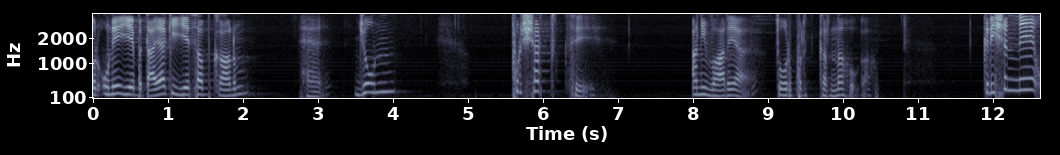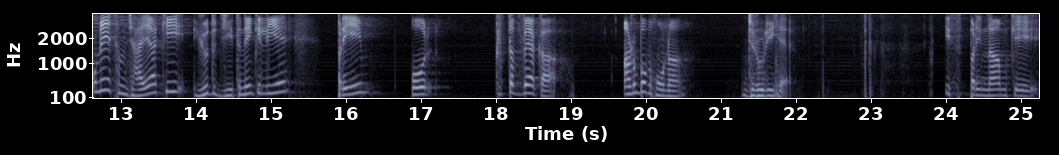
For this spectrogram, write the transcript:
और उन्हें ये बताया कि ये सब काम हैं जो उन पुरुषार्थ से अनिवार्य तौर पर करना होगा। कृष्ण ने उन्हें समझाया कि युद्ध जीतने के लिए प्रेम और कर्तव्य का अनुभव होना ज़रूरी है। इस परिणाम के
